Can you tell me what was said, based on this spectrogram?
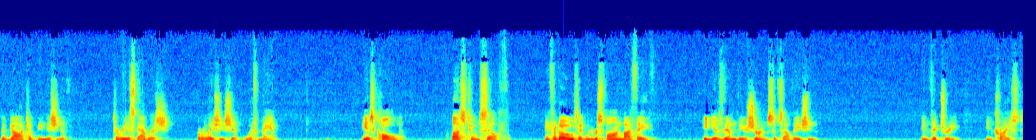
that God took the initiative to reestablish a relationship with man. He has called us to himself. And for those that would respond by faith, he gives them the assurance of salvation and victory in Christ,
